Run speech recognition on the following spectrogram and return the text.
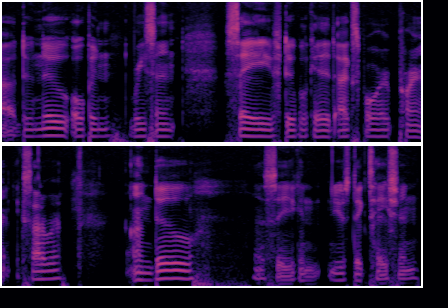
uh, do new, open, recent, save, duplicate, export, print, etc. Undo. Let's see, you can use dictation,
